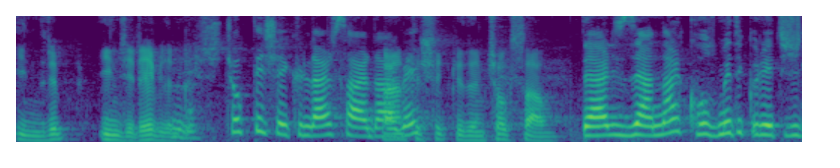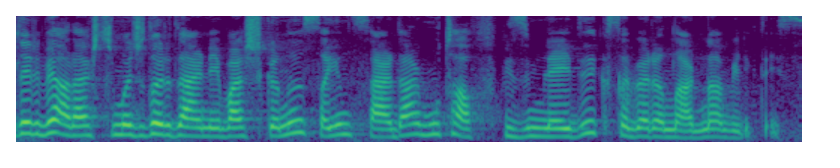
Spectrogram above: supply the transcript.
indirip inceleyebilirler. Çok teşekkürler Serdar Ben Bey. teşekkür ederim. Çok sağ olun. Değerli izleyenler, Kozmetik Üreticileri ve Araştırmacıları Derneği Başkanı Sayın Serdar Mutaf bizimleydi. Kısa bir aranın ardından birlikteyiz.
